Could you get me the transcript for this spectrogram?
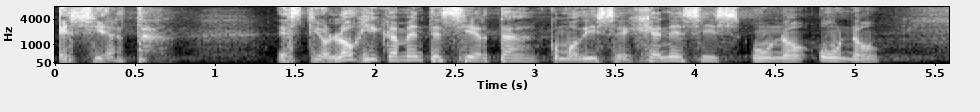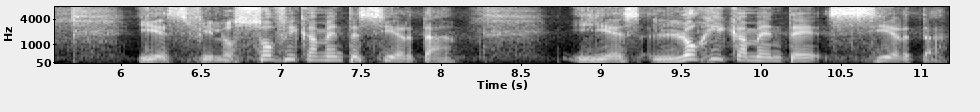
es cierta es teológicamente cierta, como dice Génesis 1.1, y es filosóficamente cierta y es lógicamente cierta,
